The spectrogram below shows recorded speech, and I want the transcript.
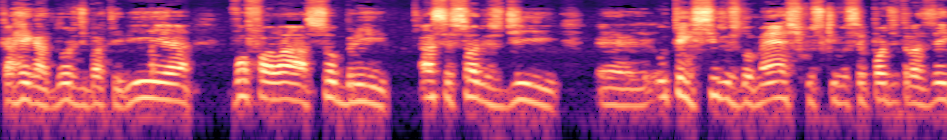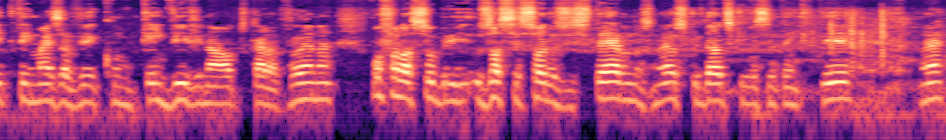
carregador de bateria. Vou falar sobre acessórios de é, utensílios domésticos que você pode trazer que tem mais a ver com quem vive na autocaravana. Vou falar sobre os acessórios externos, né, os cuidados que você tem que ter. Né.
